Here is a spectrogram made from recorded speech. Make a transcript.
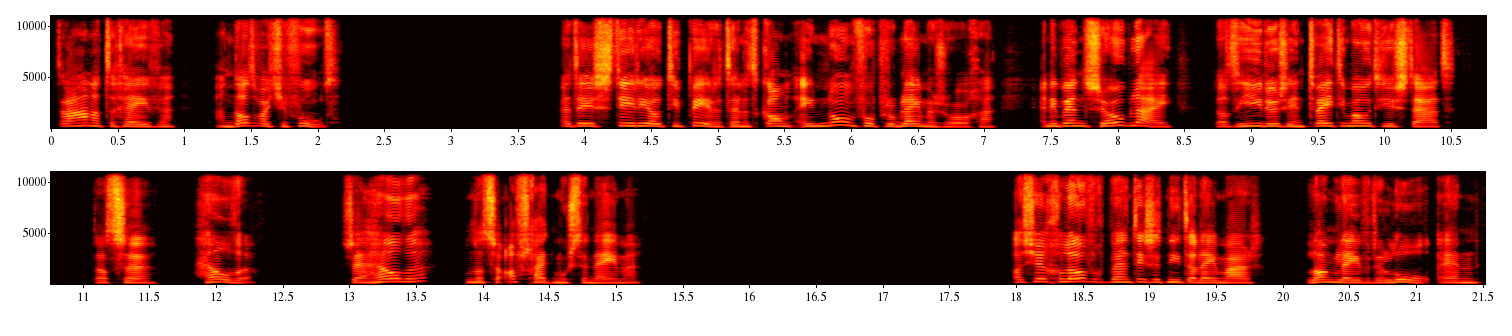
tranen te geven aan dat wat je voelt. Het is stereotyperend en het kan enorm voor problemen zorgen. En ik ben zo blij dat hier dus in 2 Timotheus staat dat ze helden. Ze helden omdat ze afscheid moesten nemen. Als je gelovig bent, is het niet alleen maar lang leven de lol en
